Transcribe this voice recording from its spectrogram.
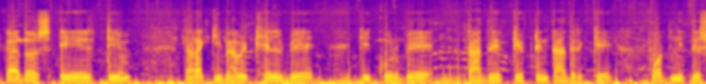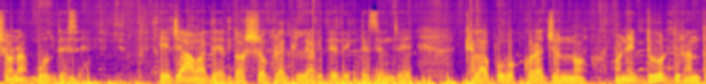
একাদশ এর টিম তারা কীভাবে খেলবে, কি করবে, তাদের ক্যাপ্টেন তাদেরকে পদ নির্দেশনা বলতেছে। এই যে আমাদের দর্শকরা গ্যালারিতে দেখতেছেন যে খেলা উপভোগ করার জন্য অনেক দূর দূরান্ত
